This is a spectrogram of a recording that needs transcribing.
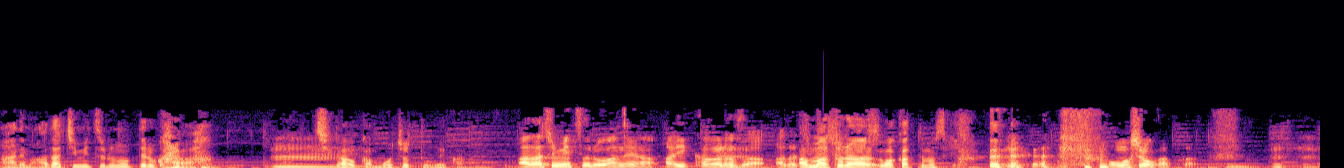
あ、でも、足立みつる乗ってるから、うん。違うか、もうちょっと上かな。足立みつるはね、相変わらず足立あ、まあ、それは分かってますけど。面白かった。うん。うん。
